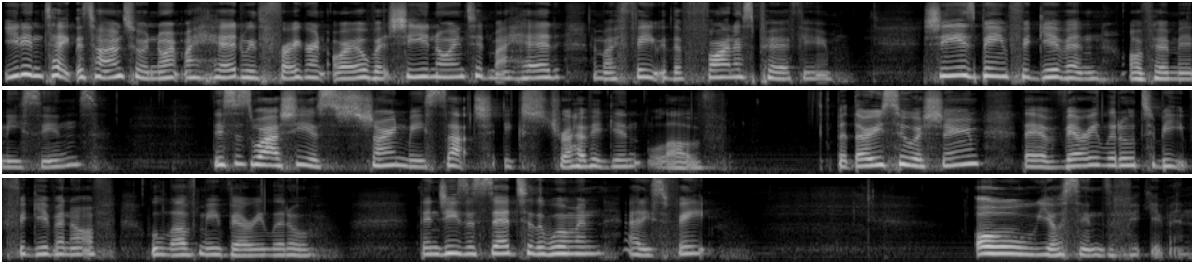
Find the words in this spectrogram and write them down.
You didn't take the time to anoint my head with fragrant oil, but she anointed my head and my feet with the finest perfume. She has been forgiven of her many sins. This is why she has shown me such extravagant love. But those who assume they have very little to be forgiven of will love me very little. Then Jesus said to the woman at his feet, all your sins are forgiven.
